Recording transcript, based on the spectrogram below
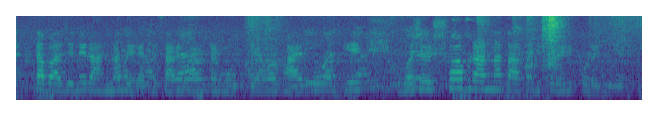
একটা বাজনে রান্না হয়ে গেছে, সাড়ে বারোটার মধ্যে। আমার ভাইয়ের বউ আজকে এবছর সব রান্না তাড়াতাড়ি করে করে নিয়েছে।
